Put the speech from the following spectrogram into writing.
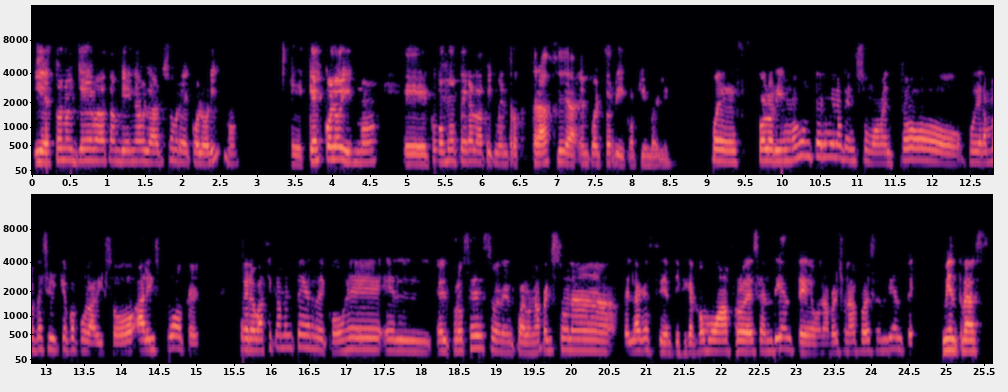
Y esto nos lleva también a hablar sobre colorismo. ¿Qué es colorismo? ¿Cómo opera la pigmentocracia en Puerto Rico, Kimberly? Pues colorismo es un término que en su momento pudiéramos decir que popularizó Alice Walker, pero básicamente recoge el, el, proceso en el cual una persona, ¿verdad?, que se identifica como afrodescendiente o una persona afrodescendiente, mientras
